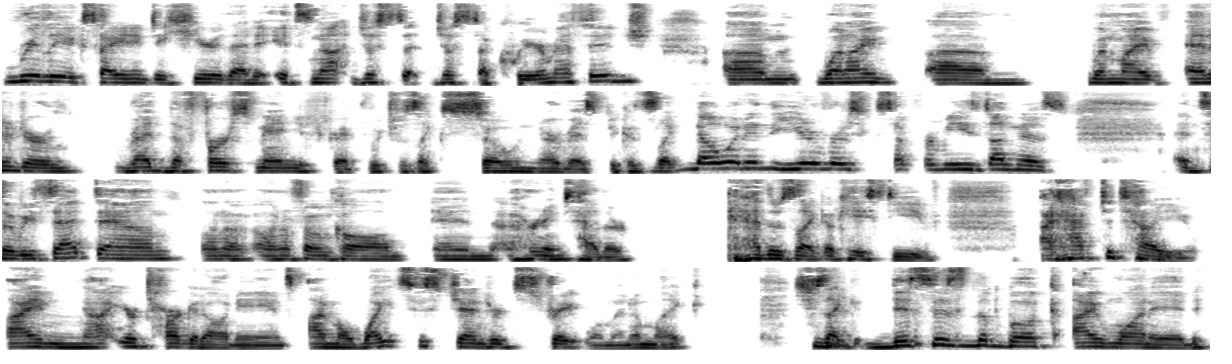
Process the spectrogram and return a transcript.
really exciting to hear that it's not just a, just a queer message. Um, when I, um, when my editor read the first manuscript, which was like so nervous because like no one in the universe except for me has done this. And so we sat down on a, on a phone call and her name's Heather. And Heather's like, okay, Steve, I have to tell you, I'm not your target audience. I'm a white cisgendered straight woman. I'm like, she's like, this is the book I wanted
